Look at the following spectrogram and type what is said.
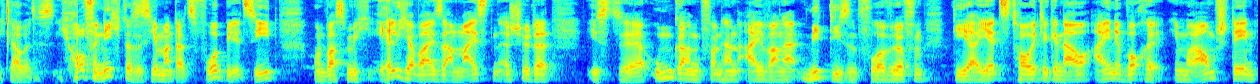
Ich glaube, dass, ich hoffe nicht, dass es jemand als Vorbild sieht. Und was mich ehrlicherweise am meisten erschüttert, ist der Umgang von Herrn Aiwanger mit diesen Vorwürfen, die ja jetzt heute genau eine Woche im Raum stehen,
